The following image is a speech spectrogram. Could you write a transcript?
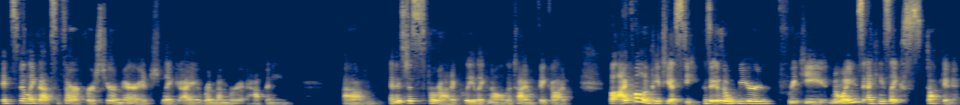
it's been like that since our first year of marriage. Like, I remember it happening. Um, and it's just sporadically, like, not all the time, thank God. But I call him PTSD because it is a weird, freaky noise. And he's like stuck in it.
